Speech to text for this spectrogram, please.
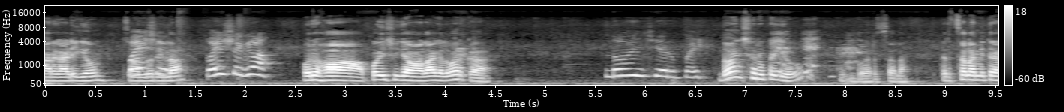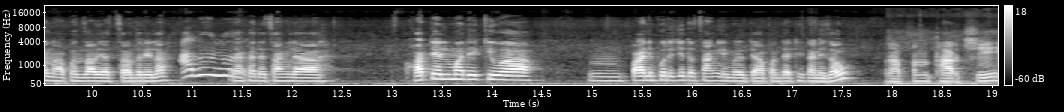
थार गाडी घेऊन चांदोरीला. पैसे घ्या. अरे हा पैसे घ्यावा लागेल बर का? दोनशे रुपये. दोनशे रुपये घेऊ? बर चला. तर चला मित्रांनो आपण जाऊया चांदोरीला. अजून एखाद्या चांगल्या हॉटेलमध्ये किंवा पाणीपुरी जिथं चांगली मिळते. आपण त्या ठिकाणी जाऊ. तर आपण थारची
